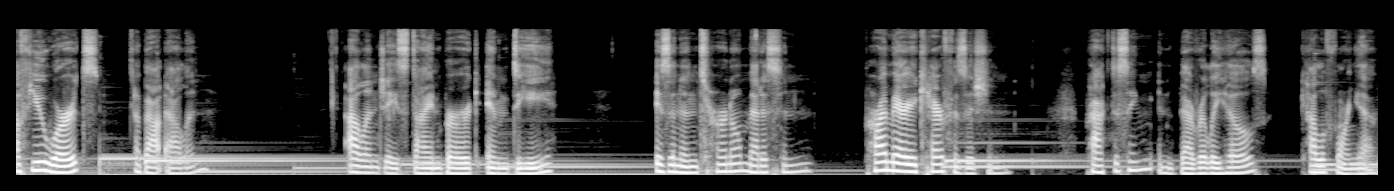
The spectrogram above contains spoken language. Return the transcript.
A few words about Alan. Alan J. Steinberg, MD, is an internal medicine primary care physician practicing in Beverly Hills, California.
